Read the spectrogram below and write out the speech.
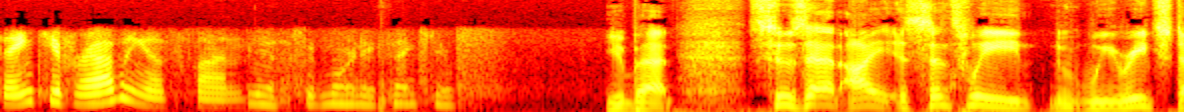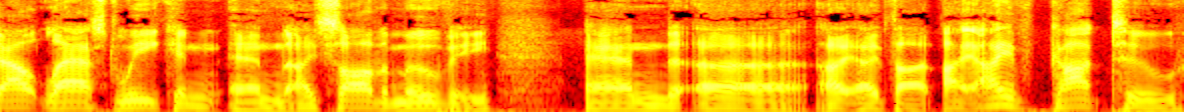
Thank you for having us, Glenn. Yes, good morning. Thank you. You bet, Susette. I since we we reached out last week and and I saw the movie, and uh, I, I, thought I, I've got to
